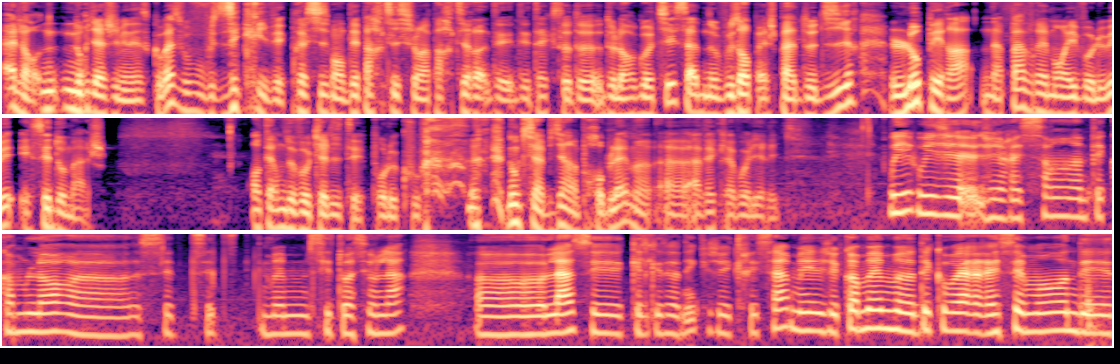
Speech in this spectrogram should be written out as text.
Alors, Nouria Jiménez-Cobas, vous, vous écrivez précisément des partitions à partir des, textes de, de Laure Gauthier. Ça ne vous empêche pas de dire l'opéra n'a pas vraiment évolué et c'est dommage. En termes de vocalité, pour le coup. Donc, il y a bien un problème euh, avec la voix lyrique. Oui, oui, je, ressens un peu comme Laure euh, cette, même situation-là. là, c'est quelques années que j'ai écrit ça, mais j'ai quand même découvert récemment des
